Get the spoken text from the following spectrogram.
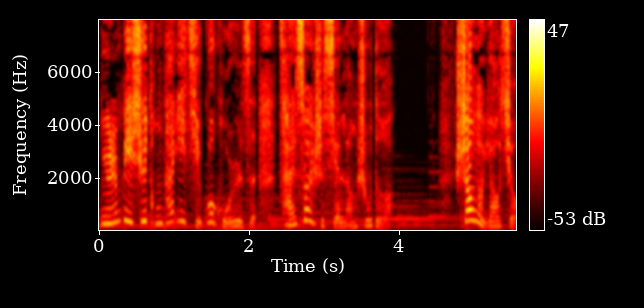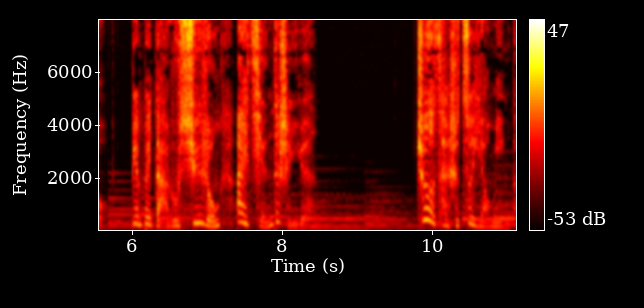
女人必须同他一起过苦日子才算是贤良淑德，稍有要求便被打入虚荣爱钱的深渊，这才是最要命的。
